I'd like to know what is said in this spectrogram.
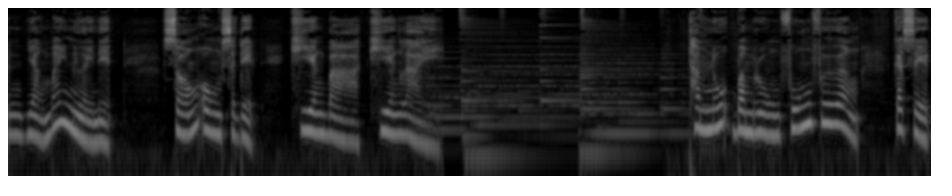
นอย่างไม่เหนื่อยเหน็ด สององค์เสด็จเคียงบ่าเคียงไหล ทำนุบำรุงฟุ้งเฟื่อง เกษตร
